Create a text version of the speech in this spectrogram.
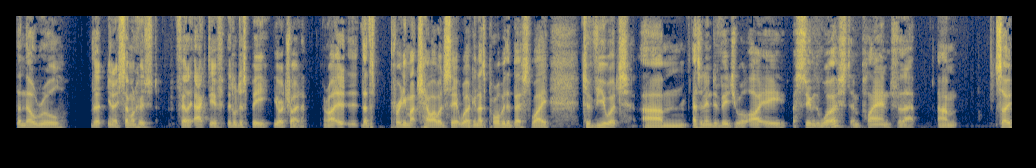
then they'll rule that you know someone who's fairly active, it'll just be you're a trader. All right, that's pretty much how I would see it working. That's probably the best way to view it um, as an individual, i.e., assume the worst and plan for that. Um, so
